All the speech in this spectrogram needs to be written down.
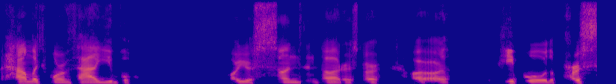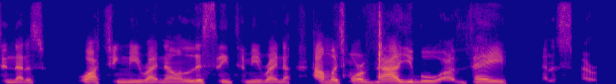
But how much more valuable are your sons and daughters, or, or, or the people, the person that is watching me right now and listening to me right now? How much more valuable are they than a sparrow?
